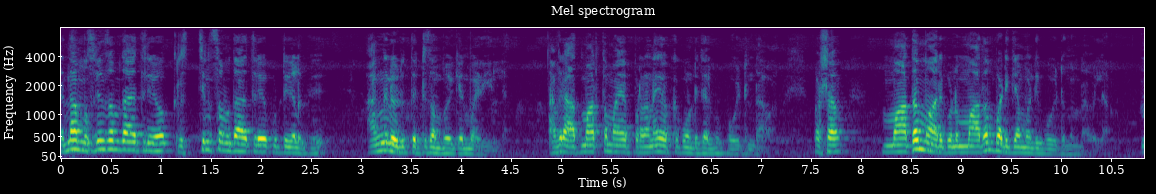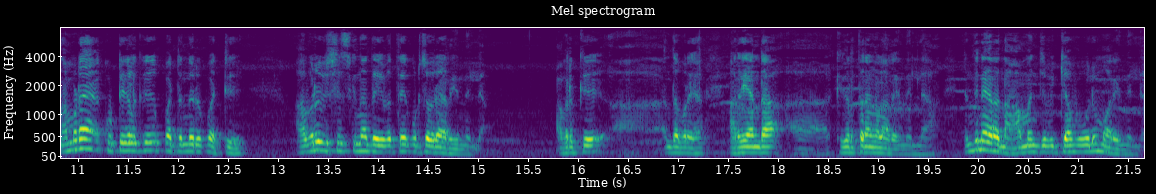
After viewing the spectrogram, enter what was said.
എന്നാൽ മുസ്ലിം സമുദായത്തിലെയോ ക്രിസ്ത്യൻ സമുദായത്തിലെയോ കുട്ടികൾക്ക് അങ്ങനെ ഒരു തെറ്റ് സംഭവിക്കാൻ വഴിയില്ല. അവർ ആത്മാർത്ഥമായ പ്രണയമൊക്കെ കൊണ്ട് ചിലപ്പോൾ പോയിട്ടുണ്ടാവാം. പക്ഷെ മതം മാറിക്കൊണ്ട് മതം പഠിക്കാൻ വേണ്ടി പോയിട്ടൊന്നുണ്ടാവില്ല നമ്മുടെ കുട്ടികൾക്ക് പറ്റുന്നൊരു പറ്റ് അവർ വിശ്വസിക്കുന്ന ദൈവത്തെക്കുറിച്ച് അവർ അറിയുന്നില്ല അവർക്ക് എന്താ പറയുക അറിയേണ്ട കീർത്തനങ്ങൾ അറിയുന്നില്ല. എന്തിനേറെ നാമം ജപിക്കാൻ പോലും അറിയുന്നില്ല.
